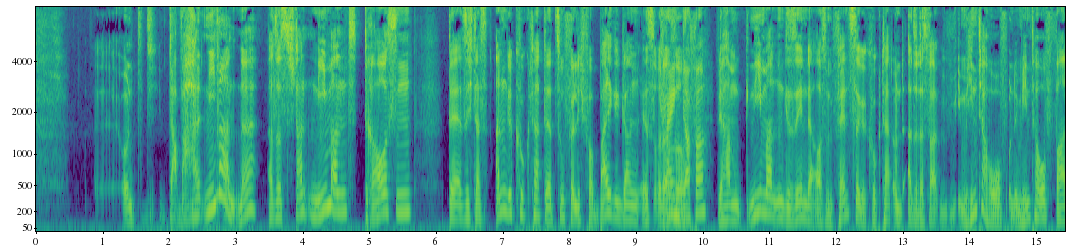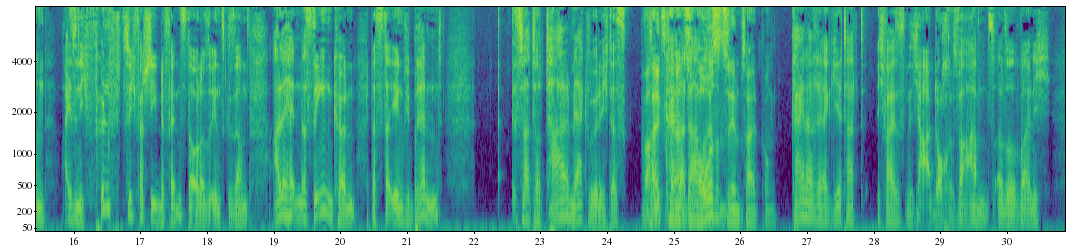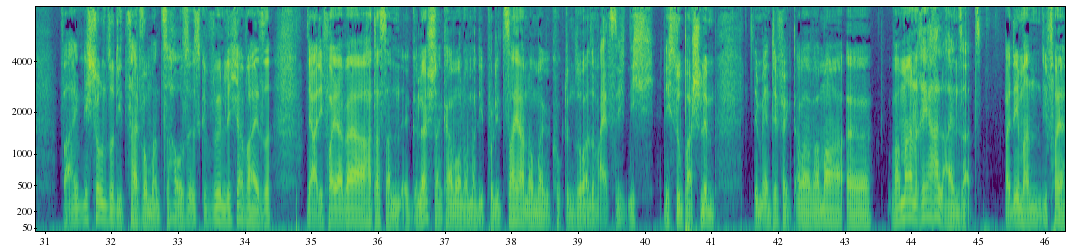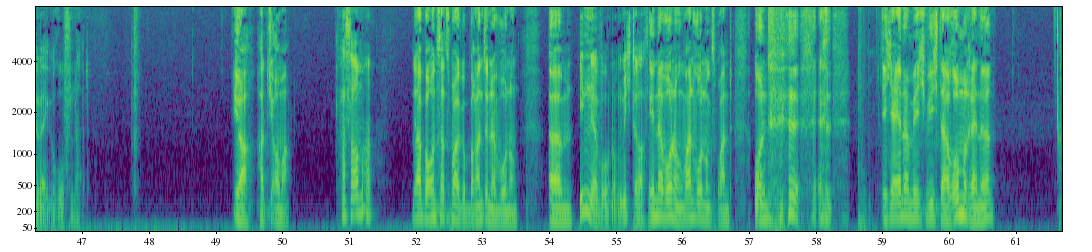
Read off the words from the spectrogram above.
und die, da war halt niemand, ne? Also es stand niemand draußen, der sich das angeguckt hat, der zufällig vorbeigegangen ist oder Kein so. Gaffer? Wir haben niemanden gesehen, der aus dem Fenster geguckt hat und also das war im Hinterhof und im Hinterhof waren, weiß ich nicht, 50 verschiedene Fenster oder so insgesamt. Alle hätten das sehen können, dass es da irgendwie brennt. Es war total merkwürdig, dass War halt keiner zu da Hause war zu dem Zeitpunkt. keiner reagiert hat. Ich weiß es nicht. Ja, doch, es war abends. Also war eigentlich, war eigentlich schon so die Zeit, wo man zu Hause ist, gewöhnlicherweise. Ja, die Feuerwehr hat das dann äh, gelöscht. Dann kam auch nochmal die Polizei, hat nochmal geguckt und so. Also war jetzt nicht, nicht, nicht super schlimm im Endeffekt. Aber war mal, äh, war mal ein Realeinsatz, bei dem man die Feuerwehr gerufen hat. Ja, hatte ich auch mal. Hast du auch mal? Ja, bei uns hat's mal gebrannt in der Wohnung. Ähm, In der Wohnung, nicht draußen. in der Wohnung, war ein Wohnungsbrand. Und es- ich erinnere mich, wie ich da rumrenne.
